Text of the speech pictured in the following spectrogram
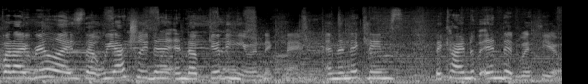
but I realized that we actually didn't end up giving you a nickname, and the nicknames, they kind of ended with you.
